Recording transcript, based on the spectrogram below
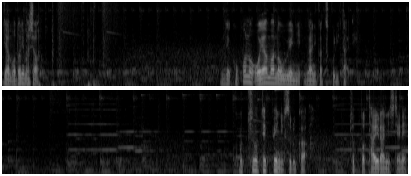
じゃあ戻りましょう。でここのお山の上に何か作りたい。こっちのてっぺんにするか。ちょっと平らにしてね。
